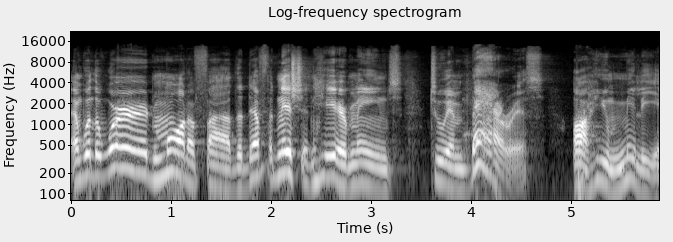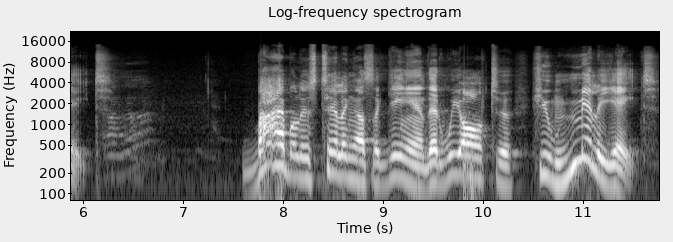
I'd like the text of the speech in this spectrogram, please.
And when the word mortify, the definition here means to embarrass or humiliate. Uh-huh. Bible is telling us again that we ought to humiliate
